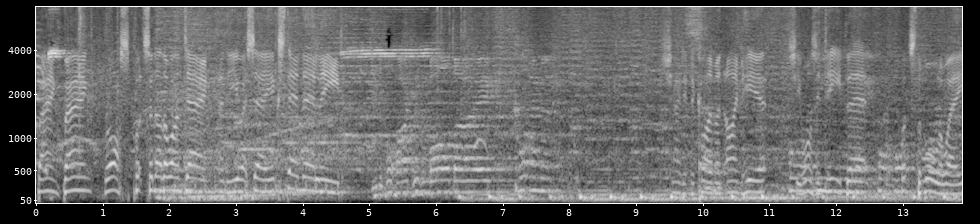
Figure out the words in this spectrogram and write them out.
Bang, bang. Ross puts another one down, and the USA extend their lead. Beautiful hard driven ball by Kleiman, I'm here. She was indeed there. Puts the ball away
